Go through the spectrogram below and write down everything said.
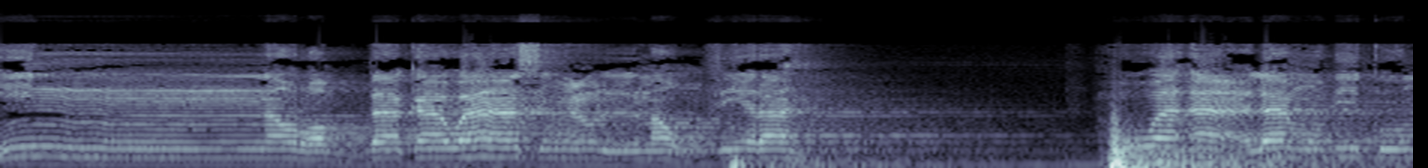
إن ربك واسع المغفرة هو أعلم بكم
